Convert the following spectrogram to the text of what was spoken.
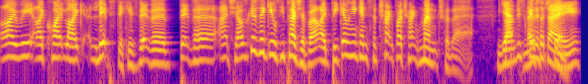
I re- I quite like lipstick. Is a bit of a bit of a. Actually, I was going to say guilty pleasure, but I'd be going against the track by track mantra there. So Yeah, I'm just no going to say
